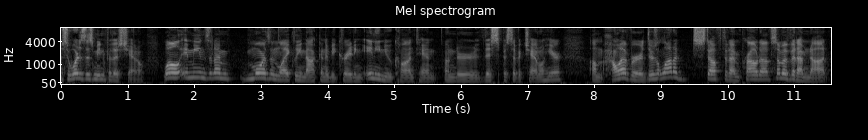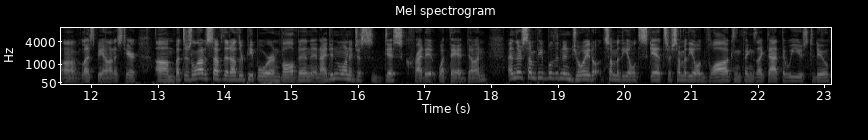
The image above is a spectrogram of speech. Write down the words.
so what does this mean for this channel? Well, it means that I'm more than likely not going to be creating any new content under this specific channel here. Um, however, there's a lot of stuff that I'm proud of. Some of it I'm not, uh, let's be honest here. Um, but there's a lot of stuff that other people were involved in, and I didn't want to just discredit what they had done. And there's some people that enjoyed some of the old skits or some of the old vlogs and things like that that we used to do.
